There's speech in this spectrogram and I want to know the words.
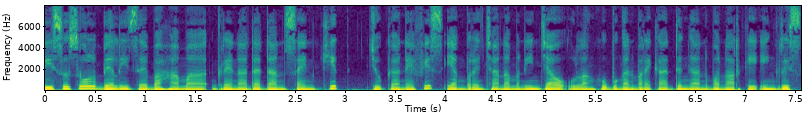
disusul Belize, Bahama, Grenada, dan Saint Kitts juga Nevis yang berencana meninjau ulang hubungan mereka dengan monarki Inggris.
